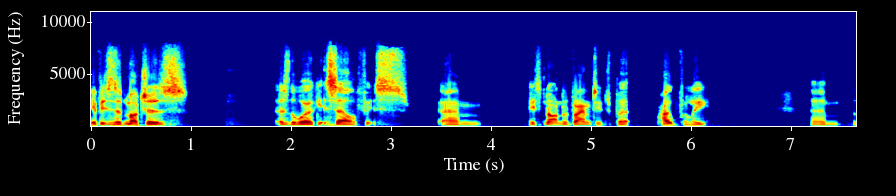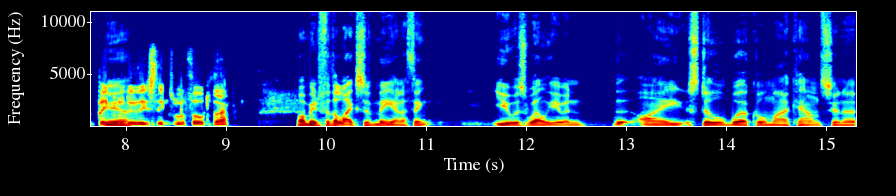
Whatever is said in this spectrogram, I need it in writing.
If it's as much as as the work itself, it's um, it's not an advantage, but hopefully um, the people Yeah. who do these things will have thought of that. Well, I mean, for the likes of me, and I think you as well, Ewan that I still work all my accounts in a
